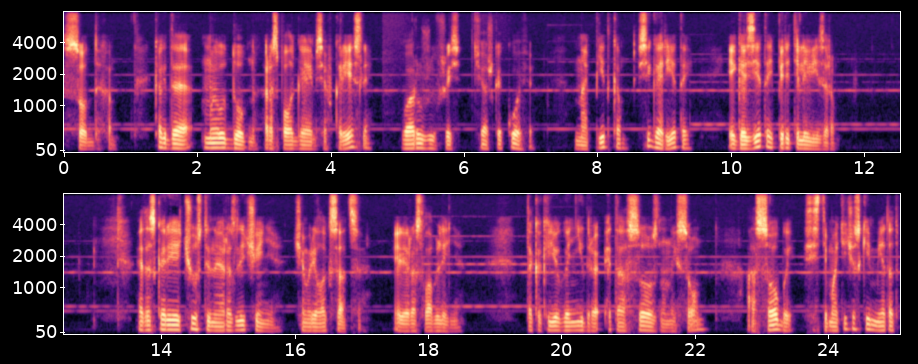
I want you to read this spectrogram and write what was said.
с отдыхом, когда мы удобно располагаемся в кресле – вооружившись чашкой кофе, напитком, сигаретой и газетой перед телевизором. Это скорее чувственное развлечение, чем релаксация или расслабление, так как йога-нидра – это осознанный сон, особый систематический метод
